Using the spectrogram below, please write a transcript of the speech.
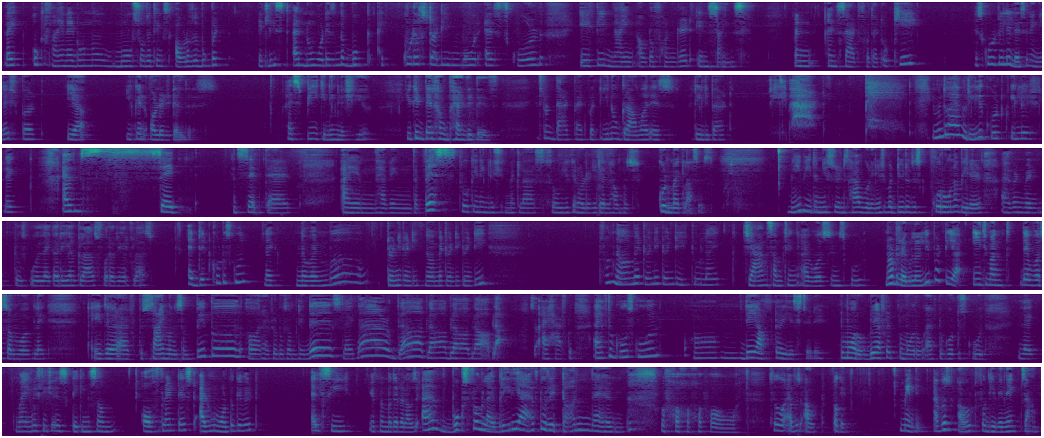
like okay fine i don't know most of the things out of the book but at least i know what is in the book. I could have studied more. And scored 89 out of 100 in science. And i'm sad for that okay? I scored really less in english but yeah you can already tell this I speak in English here. You can tell how bad it is. It's not that bad, but you know, grammar is really bad. Really bad. Bad. Even though I have really good English, like, I've said, said that I am having the best spoken English in my class, so you can already tell how much good my class is. Maybe the new students have good English, but due to this Corona period, I haven't went to school like a real class for a real class. I did go to school like November 2020, November 2020. From November 2020 to like Jan something, I was in school. Not regularly, but yeah, each month there was some work like either I have to sign on some papers or I have to do something this, like that, blah blah blah blah blah. So I have to I have to go school um, day after yesterday. Tomorrow, day after tomorrow, I have to go to school. Like my English teacher is taking some offline test. I don't want to give it. I'll see if my mother allows it. I have books from library. I have to return them. so I was out. Okay. Main thing. I was out for giving an exam.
